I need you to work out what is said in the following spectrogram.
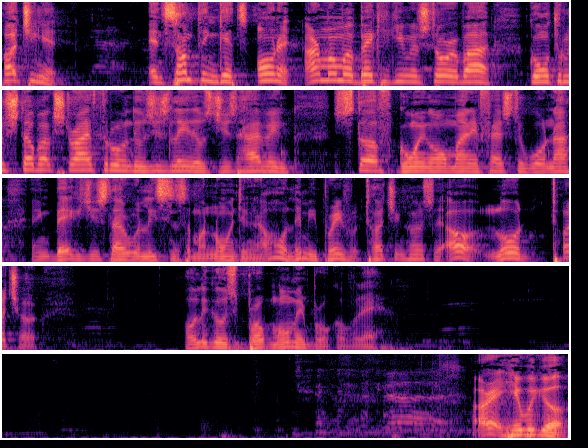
touching it. And something gets on it. I remember Becky giving a story about going through Starbucks drive through and there was this lady that was just having stuff going on, manifested, whatnot. And Becky just started releasing some anointing. Oh, let me pray for touching her. Say, oh, Lord, touch her. Holy Ghost broke, moment broke over there. All right, here we go.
